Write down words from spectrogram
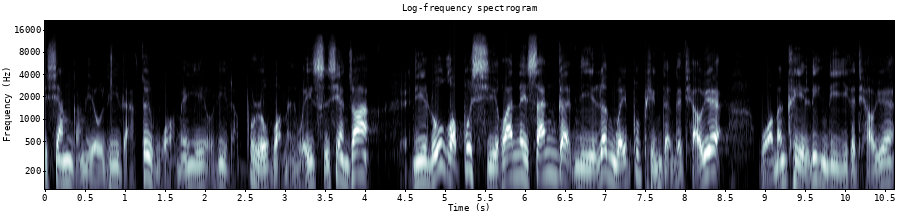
香港有利的，对我们也有利的，不如我们维持现状。你如果不喜欢那三个你认为不平等的条约，我们可以另立一个条约。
